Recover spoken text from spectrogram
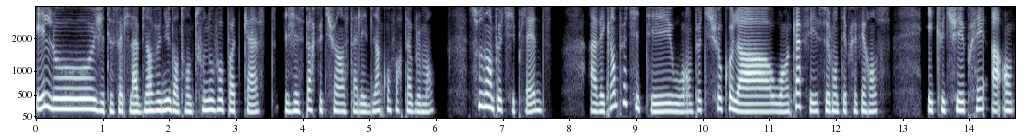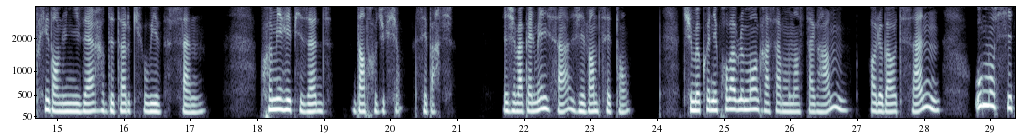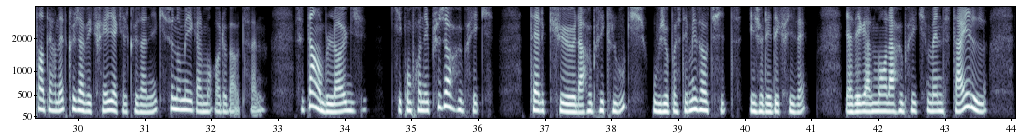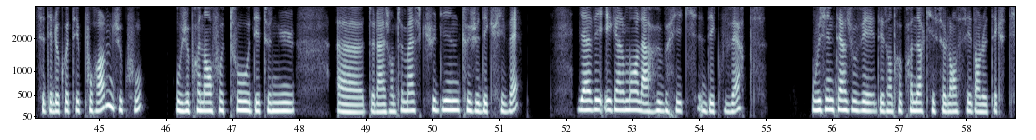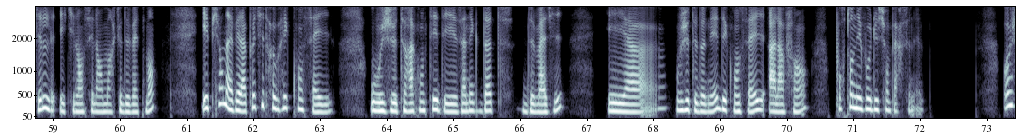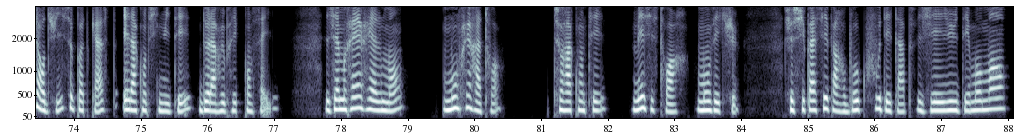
Hello, je te souhaite la bienvenue dans ton tout nouveau podcast. J'espère que tu as installé bien confortablement, sous un petit plaid, avec un petit thé ou un petit chocolat ou un café selon tes préférences, et que tu es prêt à entrer dans l'univers de Talk with San. Premier épisode d'introduction. C'est parti. Je m'appelle Melissa, j'ai 27 ans. Tu me connais probablement grâce à mon Instagram, All About San, ou mon site internet que j'avais créé il y a quelques années qui se nommait également All About Sun. C'était un blog qui comprenait plusieurs rubriques telles que la rubrique look où je postais mes outfits et je les décrivais. Il y avait également la rubrique men style, c'était le côté pour homme du coup où je prenais en photo des tenues euh, de la jante masculine que je décrivais. Il y avait également la rubrique découverte où j'interviewais des entrepreneurs qui se lançaient dans le textile et qui lançaient leur marque de vêtements. Et puis on avait la petite rubrique conseil où je te racontais des anecdotes de ma vie et euh, où je te donnais des conseils à la fin pour ton évolution personnelle. Aujourd'hui, ce podcast est la continuité de la rubrique conseil. J'aimerais réellement m'ouvrir à toi, te raconter mes histoires, mon vécu, je suis passée par beaucoup d'étapes. J'ai eu des moments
